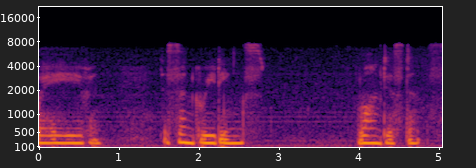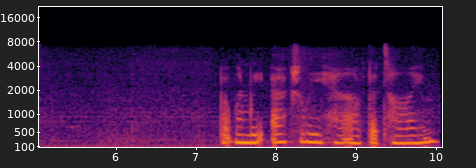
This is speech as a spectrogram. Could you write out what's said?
wave and to send greetings long distance. When we actually have the time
